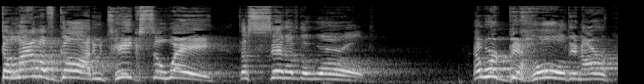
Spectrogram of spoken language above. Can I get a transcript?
the Lamb of God who takes away the sin of the world. That word behold in our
